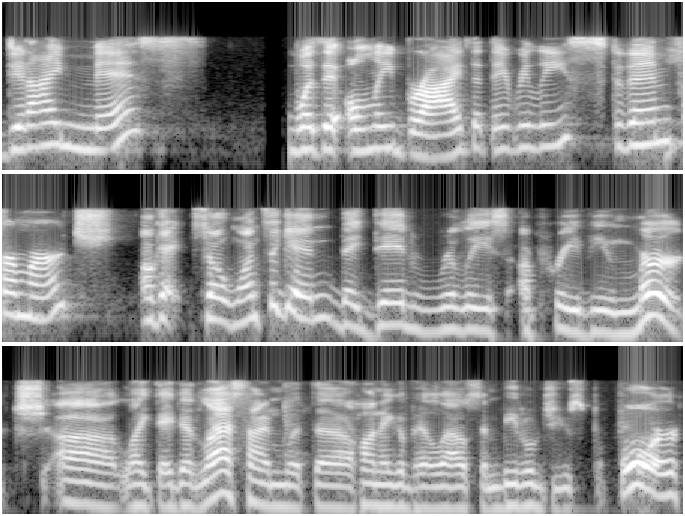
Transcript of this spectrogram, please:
did I miss? Was it only Bride that they released then for merch? Okay, so once again, they did release a preview merch, uh, like they did last time with the Haunting of Hill House and Beetlejuice before.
